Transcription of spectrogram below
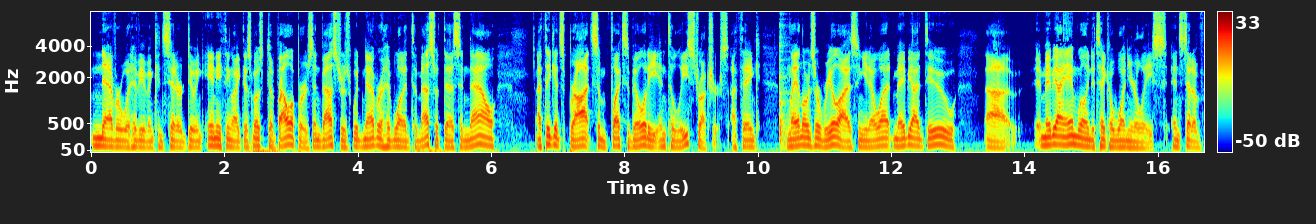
never would have even considered doing anything like this. Most developers, investors would never have wanted to mess with this, and now I think it's brought some flexibility into lease structures. I think landlords are realizing, you know what, maybe I do. Uh, maybe I am willing to take a one year lease instead of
